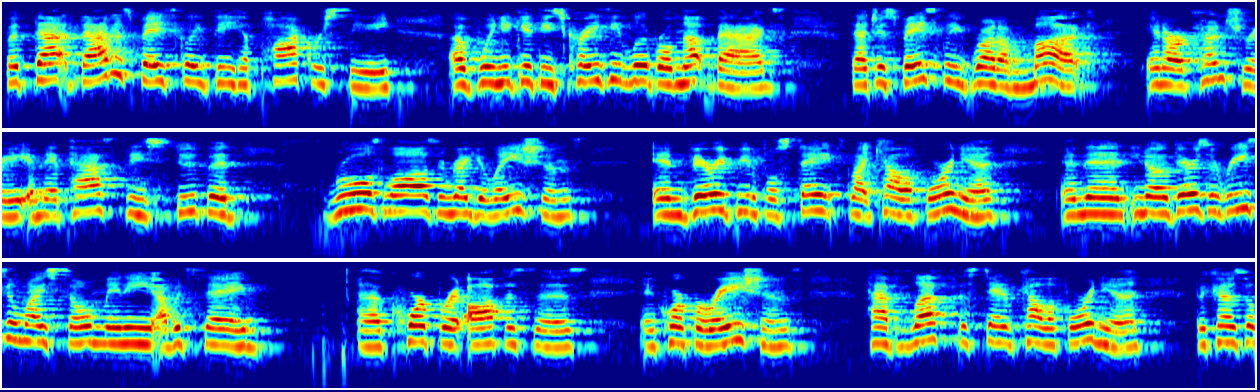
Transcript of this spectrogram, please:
But that, that is basically the hypocrisy of when you get these crazy liberal nutbags that just basically run amok in our country and they pass these stupid rules, laws, and regulations in very beautiful states like California. And then, you know, there's a reason why so many, I would say, uh, corporate offices and corporations have left the state of California because they're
